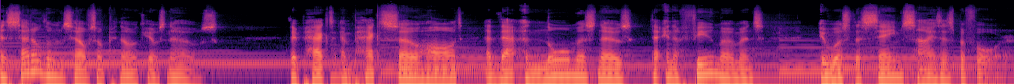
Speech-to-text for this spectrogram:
and settled themselves on Pinocchio's nose. They pecked and pecked so hard at that enormous nose that in a few moments it was the same size as before.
